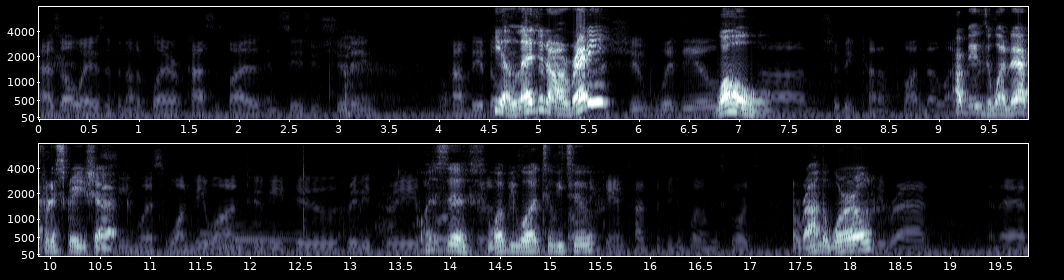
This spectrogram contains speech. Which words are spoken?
as always, if another player passes by and sees you shooting, they'll have the ability. He a legend already? Shoot with you. Whoa. Um, should be kind of fun though. Like I'm using one of that for the screenshot. Seamless one v one, two v two, three v three. What is this? 1v1, 2v2? Game types that you can play on these courts. Around the world, Pretty rad. And then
